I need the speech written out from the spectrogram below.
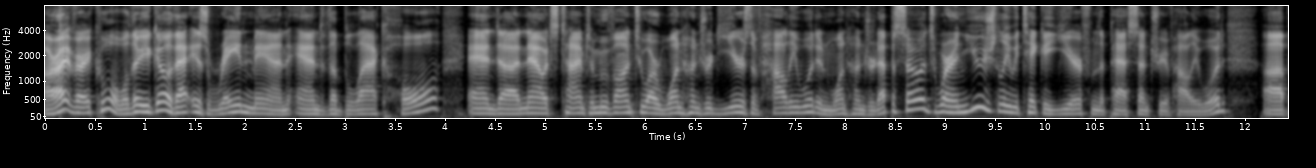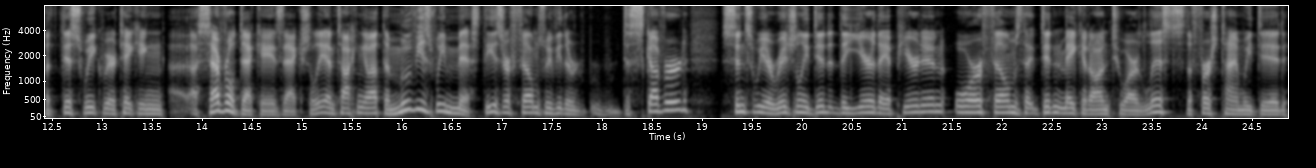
All right, very cool. Well, there you go. That is Rain Man and the Black Hole. And uh, now it's time to move on to our 100 Years of Hollywood in 100 episodes, wherein usually we take a year from the past century of Hollywood. Uh, but this week we are taking uh, several decades, actually, and talking about the movies we missed. These are films we've either discovered since we originally did the year they appeared in, or films that didn't make it onto our lists the first time we did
